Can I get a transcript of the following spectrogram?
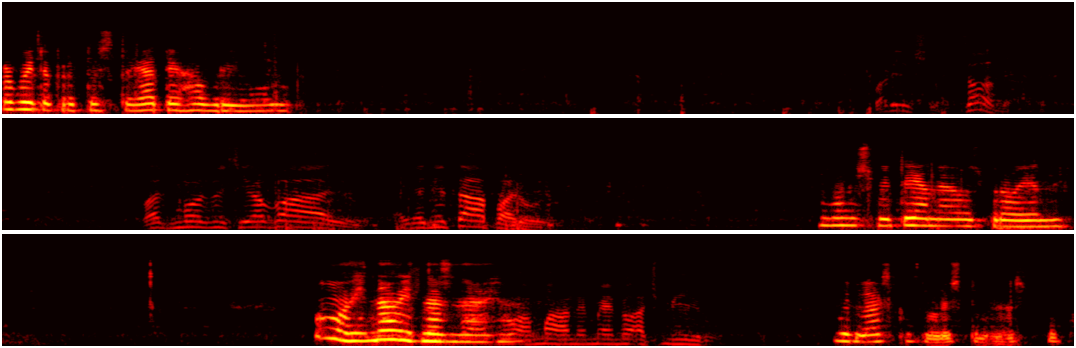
Спробуйте протистояти Гаврилову. Паришу, що да? Возможности аварию, а я не та пароль. Можеш вийти, я не озброєний. Ой, навіть не знаю. Будь ласка, залиште мене спокій.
